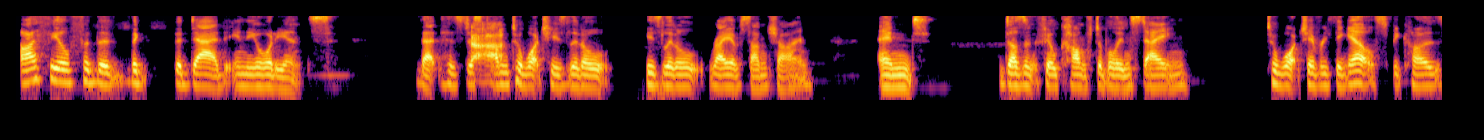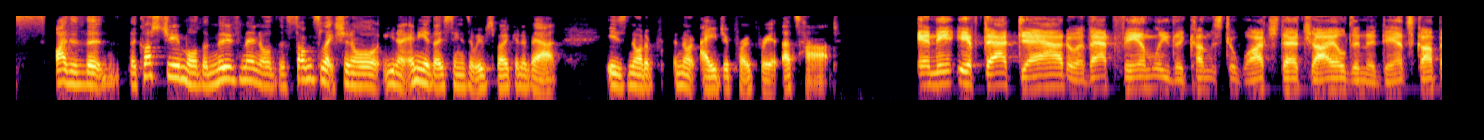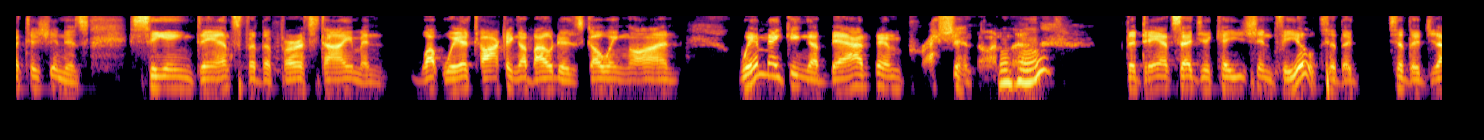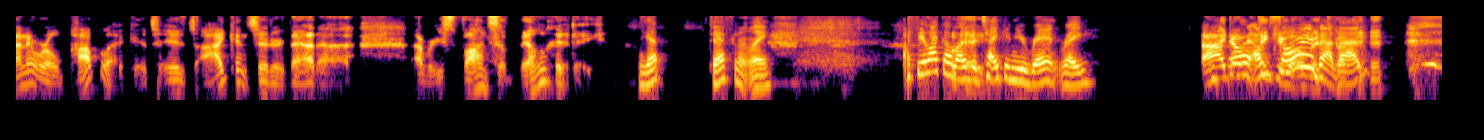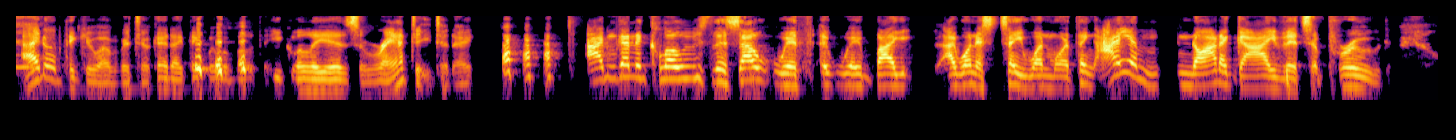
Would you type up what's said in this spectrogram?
I feel for the the, the dad in the audience that has just ah. come to watch his little his little ray of sunshine and doesn't feel comfortable in staying to watch everything else because either the the costume or the movement or the song selection or you know any of those things that we've spoken about is not a, not age appropriate that's hard and if that dad or that family that comes to watch that child in a dance competition is seeing dance for the first time and what we're talking about is going on we're making a bad impression on mm-hmm. the, the dance education field to the to the general public. It's it's I consider that a a responsibility. Yep, definitely. I feel like I've okay. overtaken your rant, Rhee. I don't I'm think you sorry about that. It. I don't think you overtook it. I think we were both equally as ranty today. I'm going to close this out with, uh, with by I want to say one more thing. I am not a guy that's a prude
